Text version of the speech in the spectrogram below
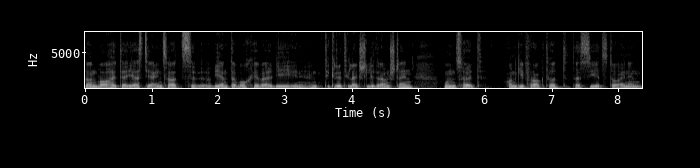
Dann war halt der erste Einsatz während der Woche, weil die integrierte Leitstelle Traunstein uns halt angefragt hat, dass sie jetzt da einen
